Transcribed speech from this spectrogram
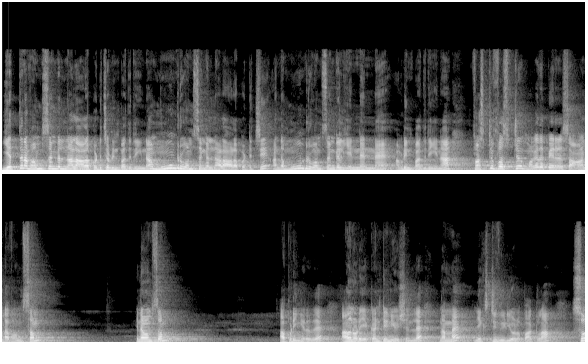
எத்தனை வம்சங்கள்னால ஆளப்பட்டுச்சு அப்படின்னு பார்த்துட்டிங்கன்னா மூன்று வம்சங்கள்னால ஆளப்பட்டுச்சு. அந்த மூன்று வம்சங்கள் என்னென்ன அப்படின்னு பார்த்துட்டிங்கன்னா ஃபஸ்ட்டு ஃபஸ்ட்டு மகத பேரரசு ஆண்ட வம்சம். என்ன வம்சம்? அப்படிங்கிறது. அதனுடைய கண்டினியூஷனில் நம்ம நெக்ஸ்ட் வீடியோவில் பார்க்கலாம். ஸோ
